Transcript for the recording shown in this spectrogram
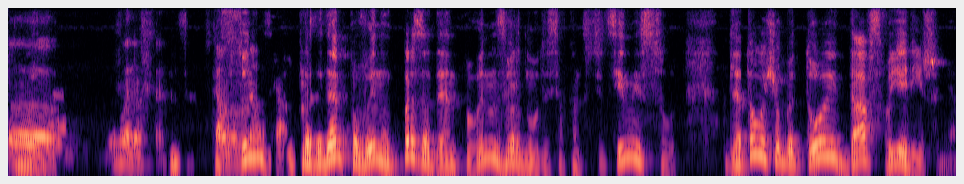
е, зараз? президент повинен президент повинен звернутися в конституційний суд для того, щоб той дав своє рішення.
